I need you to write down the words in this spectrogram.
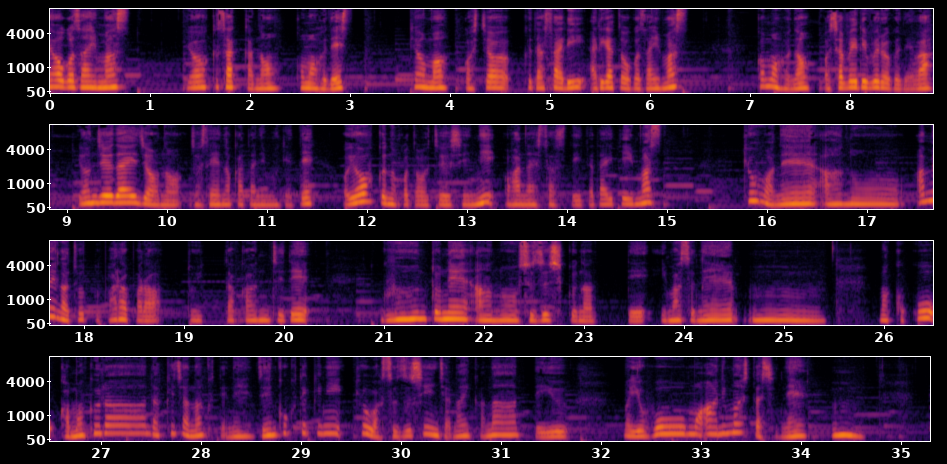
ようございます。洋服作家のコモフです。今日もご視聴くださりありがとうございます。コモフのおしゃべりブログでは40代以上の女性の方に向けてお洋服のことを中心にお話しさせていただいています。今日はねあの雨がちょっとパラパラといった感じでぐーんとねあの涼しくなっていますね。うん。まあ、ここ鎌倉だけじゃなくてね全国的に今日は涼しいんじゃないかなっていう、まあ、予報もありましたしね、うん、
